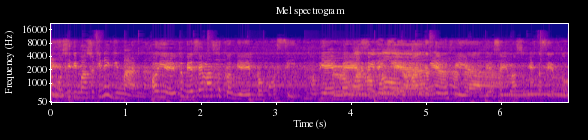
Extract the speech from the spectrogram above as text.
promosi. mesti dimasukinnya gimana? Oh iya itu biasanya masuk ke biaya promosi. Oh, biaya Biaya promosi promosi, marketing Ya. fee ya biasanya masuknya ke situ.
